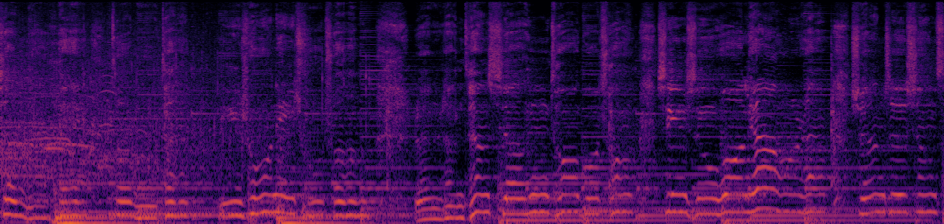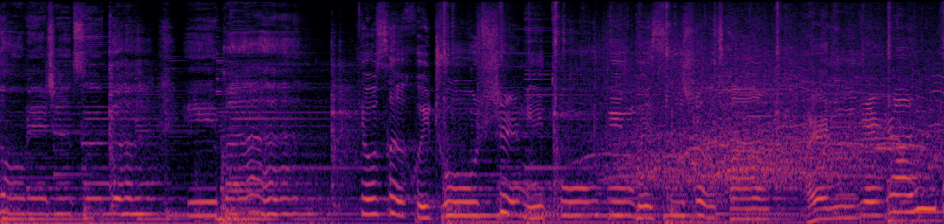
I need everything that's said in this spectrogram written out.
像描绘的牡丹，一如你初妆，冉冉檀香透过窗，心生火燎燃，顺着声走别至此歌一半。釉色绘出仕女图，韵为此收藏，而你嫣然的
